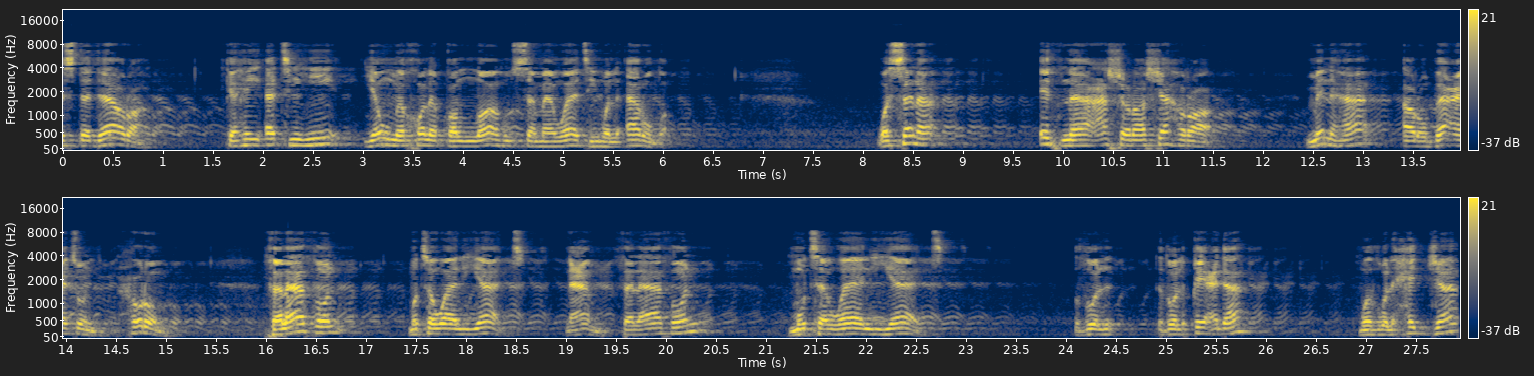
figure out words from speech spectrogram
استدار كهيئته يوم خلق الله السماوات والأرض والسنة اثنا عشر شهرا منها أربعة حرم ثلاث متواليات نعم ثلاث متواليات ذو القعدة وذو الحجة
